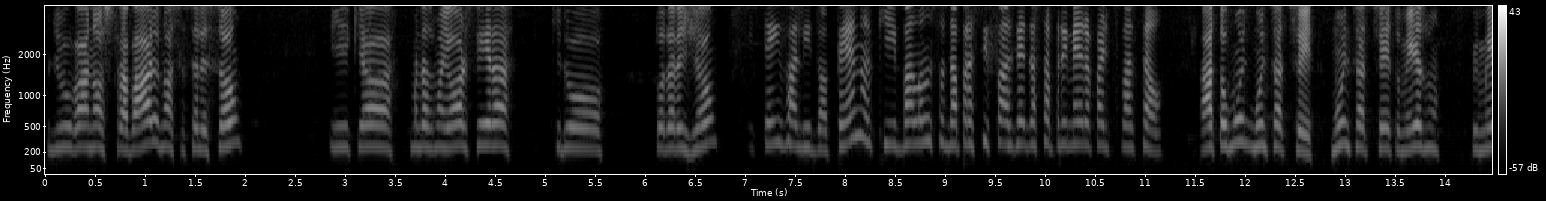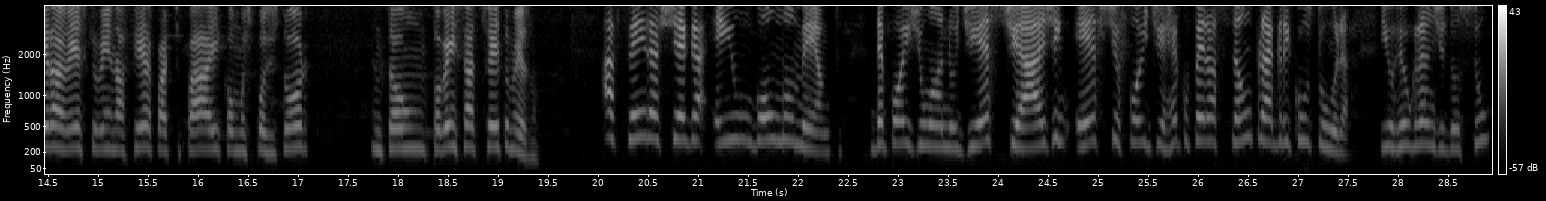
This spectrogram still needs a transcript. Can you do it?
divulgar nosso trabalho, nossa seleção, e que é uma das maiores feiras aqui do toda a região. E tem valido a pena? Que balanço dá para se fazer dessa primeira participação? Ah, estou muito, muito satisfeito, muito satisfeito mesmo. Primeira vez que eu venho na feira participar aí como expositor, então estou bem satisfeito mesmo. A feira chega em um bom momento. Depois de um ano de estiagem, este foi de recuperação para a agricultura. E o Rio Grande do Sul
